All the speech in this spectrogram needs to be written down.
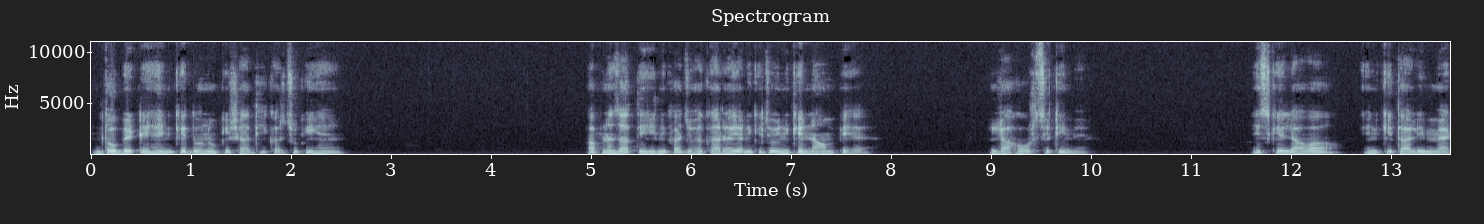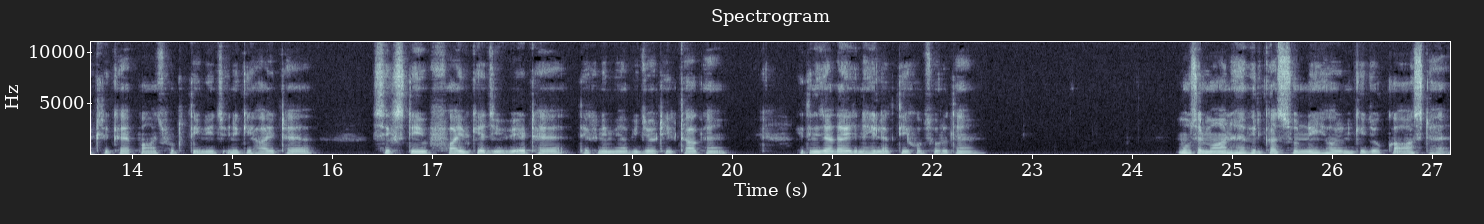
دو بیٹے ہیں ان کے، دونوں کی شادی کر چکی ہیں۔ اپنا ذاتی ان کا جو ہے گھر ہے یعنی کہ جو ان کے نام پہ ہے، لاہور سٹی میں۔ اس کے علاوہ ان کی تعلیم میٹرک ہے، پانچ فٹ تین انچ ان کی ہائٹ ہے، سکسٹی فائیو کے جی ویٹ ہے۔ دیکھنے میں ابھی جو ہے ٹھیک ٹھاک ہیں، اتنی زیادہ ایج نہیں لگتی، خوبصورت ہیں۔ مسلمان ہیں فرقہ سنی ہے اور ان کی جو کاسٹ ہے،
